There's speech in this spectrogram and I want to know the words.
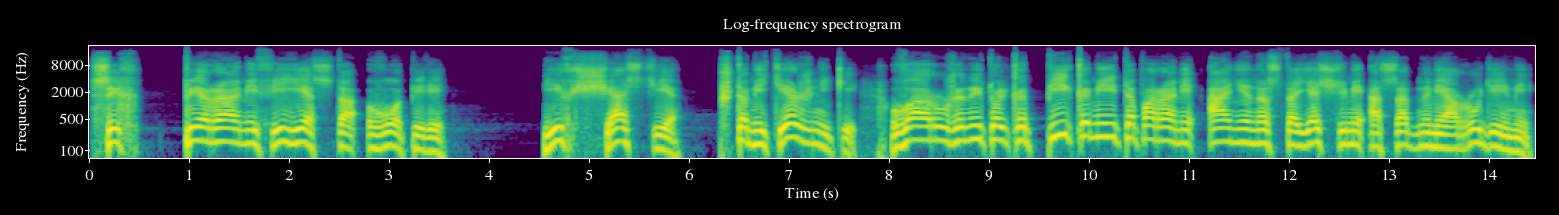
с их перами фиеста в опере — их счастье, что мятежники вооружены только пиками и топорами, а не настоящими осадными орудиями.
